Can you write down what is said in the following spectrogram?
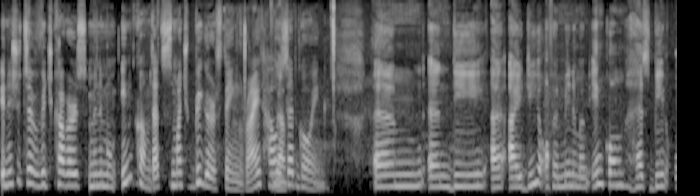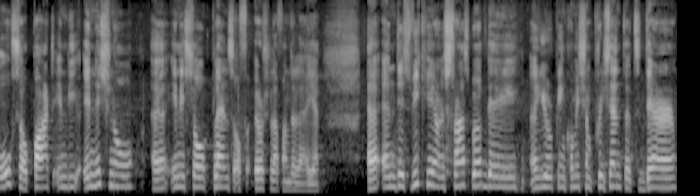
initiative which covers minimum income. That's a much bigger thing, right? How yeah. is that going? Um, and the uh, idea of a minimum income has been also part in the initial, uh, initial plans of Ursula von der Leyen. Uh, and this week here in Strasbourg, the uh, European Commission presented their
